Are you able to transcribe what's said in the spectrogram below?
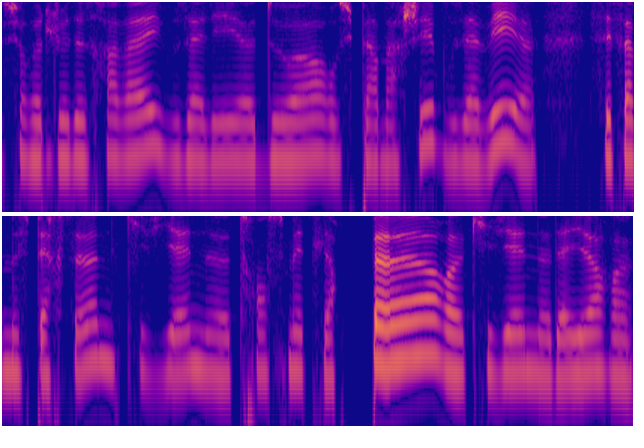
sur votre lieu de travail, vous allez dehors au supermarché, vous avez ces fameuses personnes qui viennent transmettre leur peur, euh, qui viennent d'ailleurs. Euh,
